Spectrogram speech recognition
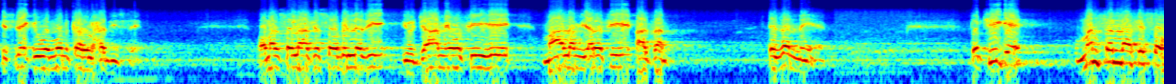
اس لیے کہ وہ منکر الحدیث ہے۔ محمد صلی اللہ کے صوب الزی یو جام فی ہے معلوم یارفی ازن عزت نہیں ہے۔ تو ٹھیک ہے، من اللہ سے سو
